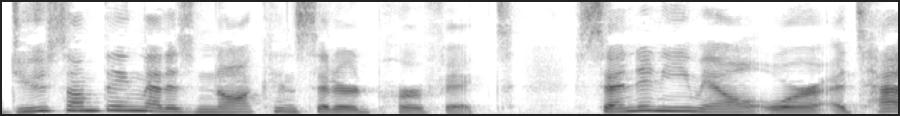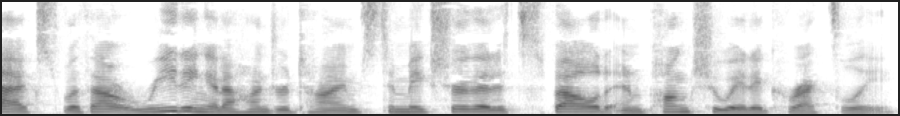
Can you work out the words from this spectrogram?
do something that is not considered perfect. Send an email or a text without reading it a hundred times to make sure that it's spelled and punctuated correctly.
